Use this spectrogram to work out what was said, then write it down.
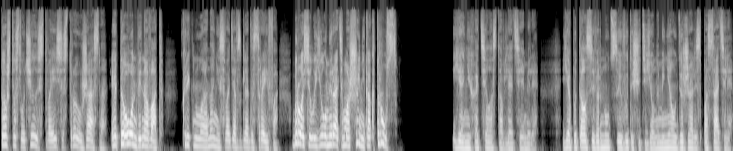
«То, что случилось с твоей сестрой, ужасно. Это он виноват!» — крикнула она, не сводя взгляда с Рейфа. «Бросил ее умирать в машине, как трус!» Я не хотел оставлять Эмили. Я пытался вернуться и вытащить ее, но меня удержали спасатели.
